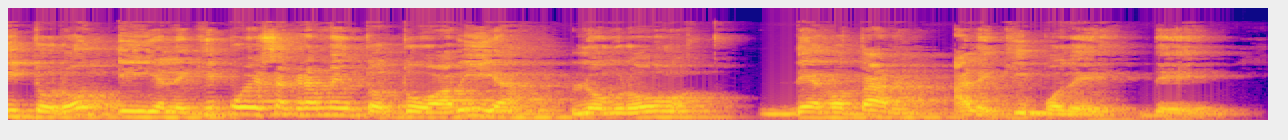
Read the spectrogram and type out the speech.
Y, Toronto, y el equipo de Sacramento todavía logró derrotar al equipo de, de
